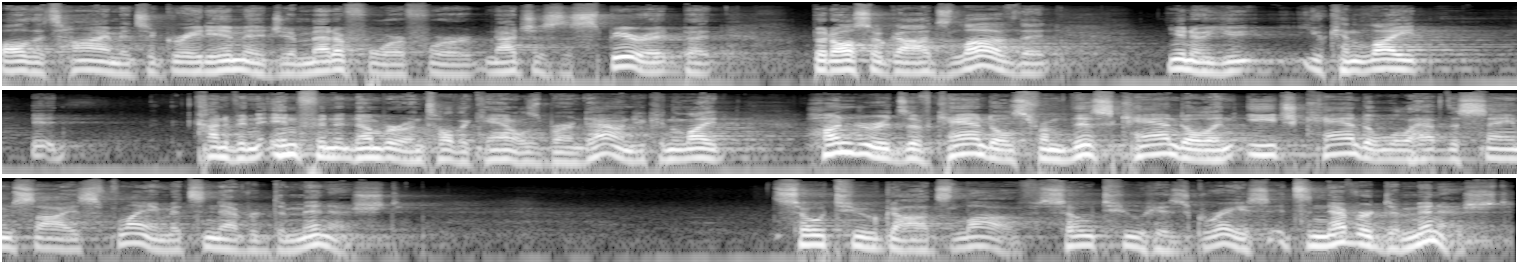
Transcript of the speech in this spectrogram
all the time. It's a great image, a metaphor for not just the Spirit, but, but also God's love that, you know, you, you can light kind of an infinite number until the candles burn down. You can light hundreds of candles from this candle, and each candle will have the same size flame. It's never diminished so too God's love, so too His grace. It's never diminished.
